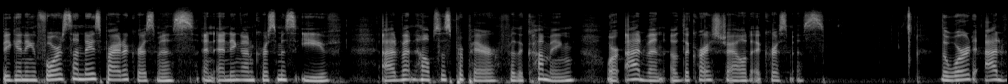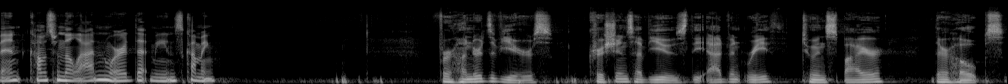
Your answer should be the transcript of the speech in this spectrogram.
Beginning four Sundays prior to Christmas and ending on Christmas Eve, Advent helps us prepare for the coming or advent of the Christ child at Christmas. The word Advent comes from the Latin word that means coming. For hundreds of years, Christians have used the Advent wreath to inspire their hopes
